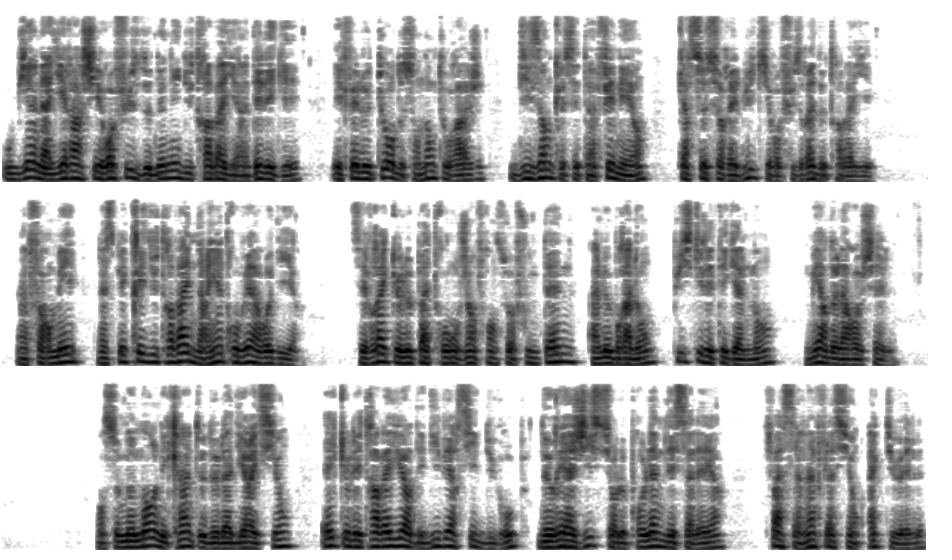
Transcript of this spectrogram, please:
Ou bien la hiérarchie refuse de donner du travail à un délégué et fait le tour de son entourage, disant que c'est un fainéant, car ce serait lui qui refuserait de travailler. Informée, l'inspectrice du travail n'a rien trouvé à redire. C'est vrai que le patron Jean-François Fontaine a le bras long, puisqu'il est également maire de La Rochelle. En ce moment, les craintes de la direction est que les travailleurs des divers sites du groupe ne réagissent sur le problème des salaires face à l'inflation actuelle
